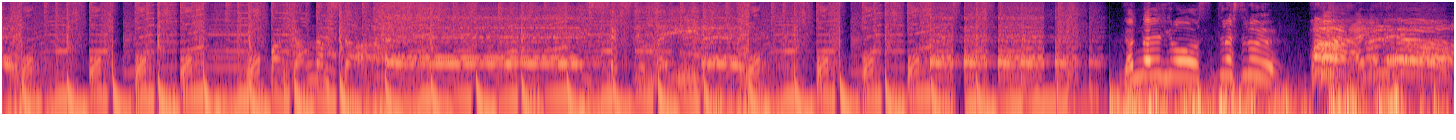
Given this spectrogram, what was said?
연날리기로 스트레스를 화! 알려주세요!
